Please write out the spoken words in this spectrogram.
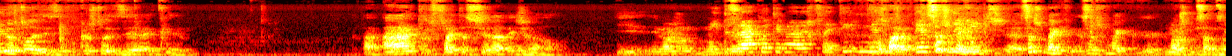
Eu estou a dizer. O que eu estou a dizer é que pá, a arte reflete a sociedade em geral. E, e nós não, não E podemos- deverá continuar a refletir, mesmo Repara, dentro dos como, é limites. que, sabes, como é que, sabes como é que nós começamos a.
